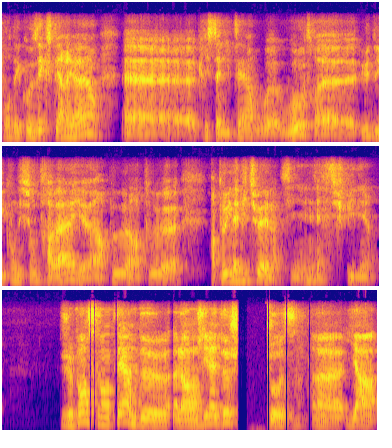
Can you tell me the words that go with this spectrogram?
pour des causes extérieures, crise sanitaire ou, ou autre, eu des conditions de travail un peu un peu, euh, un peu inhabituel, si, je puis dire. Je pense qu'en termes de, alors je dirais deux choses. Euh, il y a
